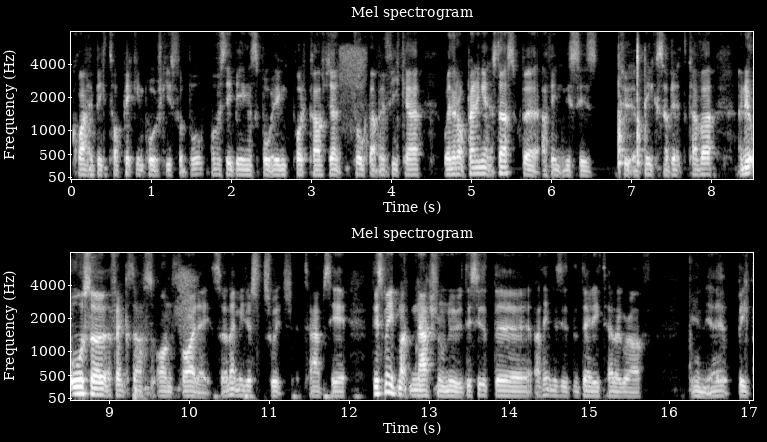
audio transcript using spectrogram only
quite a big topic in Portuguese football. Obviously, being a sporting podcast, we don't talk about Benfica when they're not playing against us, but I think this is a big subject to cover, and it also affects us on Friday. So let me just switch tabs here. This made like national news. This is the I think this is the Daily Telegraph in a big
